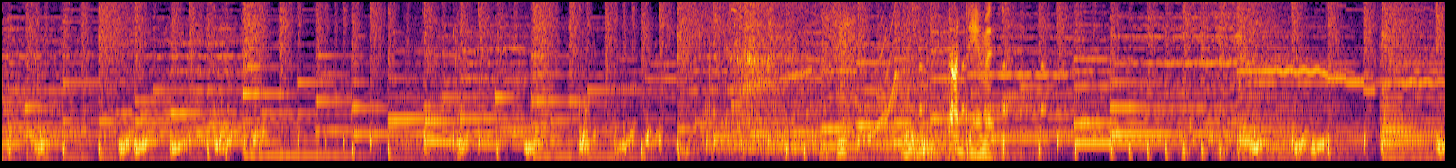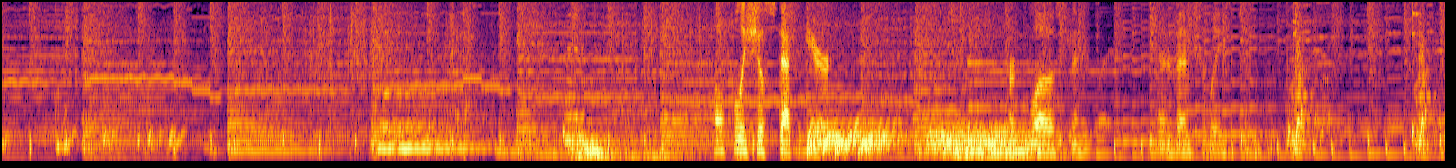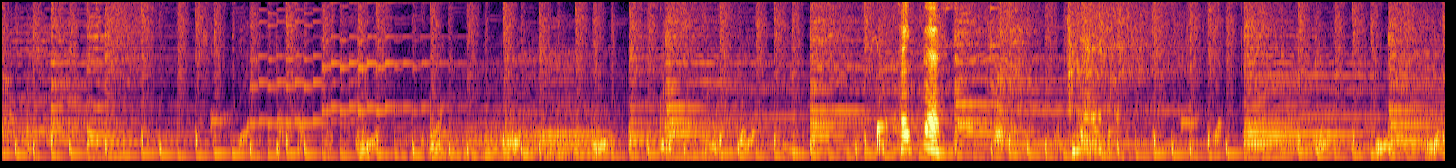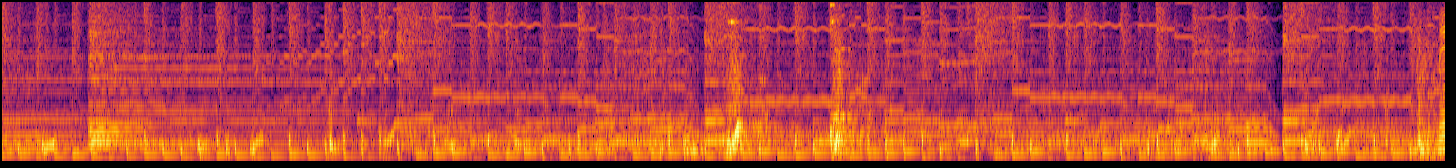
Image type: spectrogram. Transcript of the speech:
Hopefully she'll step here. Or close, anyway. And eventually... Take this!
